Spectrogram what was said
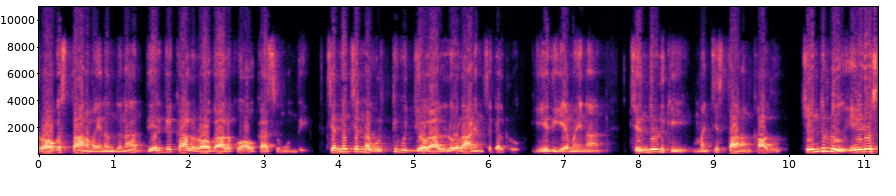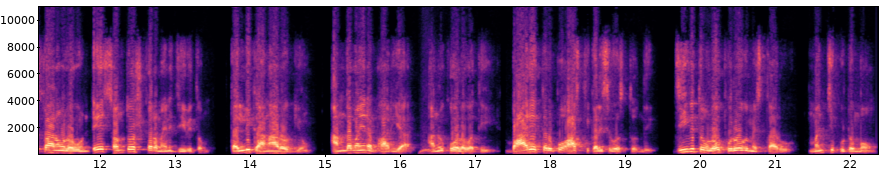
రోగస్థానమైనందున దీర్ఘకాల రోగాలకు అవకాశం ఉంది. చిన్న చిన్న వృత్తి ఉద్యోగాల్లో రాణించగలరు. ఏది ఏమైనా చంద్రునికి మంచి స్థానం కాదు. చంద్రుడు ఏడో స్థానంలో ఉంటే సంతోషకరమైన జీవితం తల్లికి అనారోగ్యం అందమైన భార్య అనుకూలవతి భార్య తరపు ఆస్తి కలిసి వస్తుంది. జీవితంలో పురోగమిస్తారు. మంచి కుటుంబం.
